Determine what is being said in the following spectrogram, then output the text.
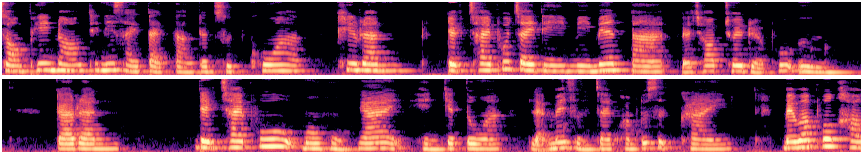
สองพี่น้องที่นิสัยแตกต่างกันสุดขั้วคิรัน เด็กชายผู้ใจดีมีเมตตาและชอบช่วยเหลือผู้อื่น การัน เด็กชายผู้โมโหง่าย เห็นแก่ตัว และไม่สนใจความรู้สึกใคร แม้ว่าพวกเขา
